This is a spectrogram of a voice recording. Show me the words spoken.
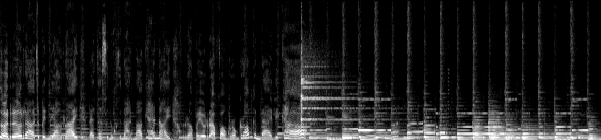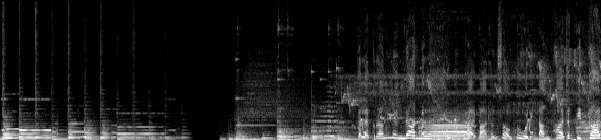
ส่วนเรื่องราวจะเป็นอย่างไร และจะสนุกสนานมากแค่ไหน เราไปรับฟังพร้อม ๆ กันได้เลยค่ะ กันละครั้งหนึ่งนานมาแล้วหมายป่าทั้งสองตัวได้ตั้งท่าจะปิดกัน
